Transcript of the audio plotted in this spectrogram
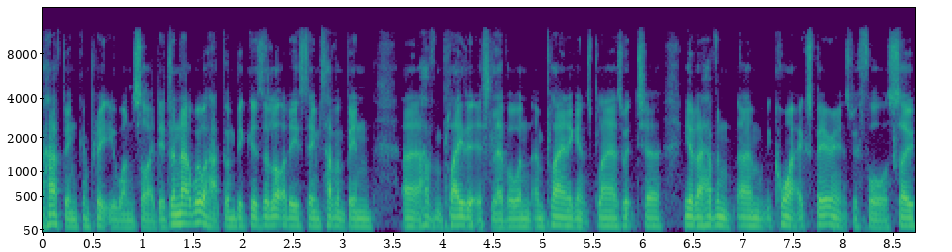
have been completely one-sided, and that will happen because a lot of these teams haven't been uh, haven't played at this level and, and playing against players which uh, you know they haven't um, quite experienced before. So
